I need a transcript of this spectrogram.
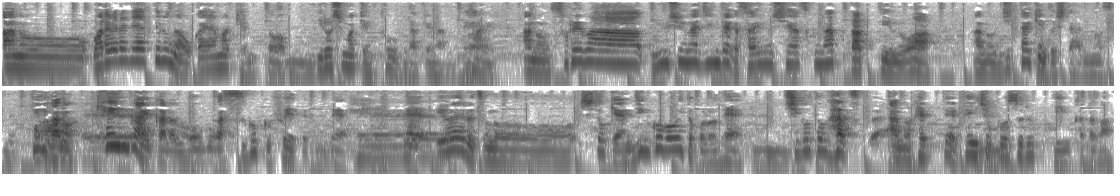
あのー我々がやってるのは岡山県とうん。広島県東部だけなんで、はい。あの、それは優秀な人材が採用しやすくなったっていうのは、あの、実体験としてありますね。っていうのが、あの、県外からの応募がすごく増えてるんで、でいわゆるその、首都圏、人口が多いところで、仕事がつあの減って転職をするっていう方が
